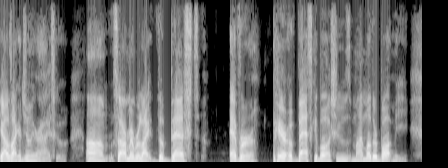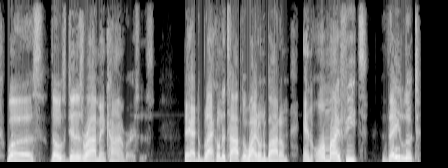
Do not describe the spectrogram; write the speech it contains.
yeah, I was like a junior in high school. Um, so I remember like the best ever pair of basketball shoes my mother bought me was those Dennis Rodman Converses. They had the black on the top, the white on the bottom, and on my feet, they looked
